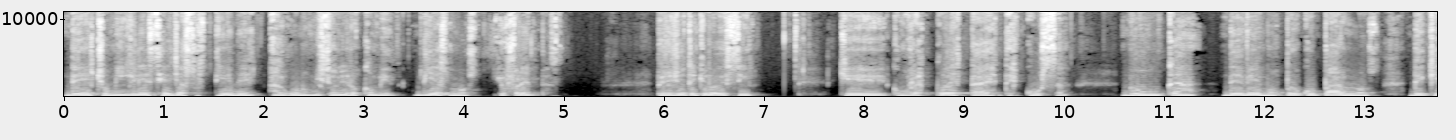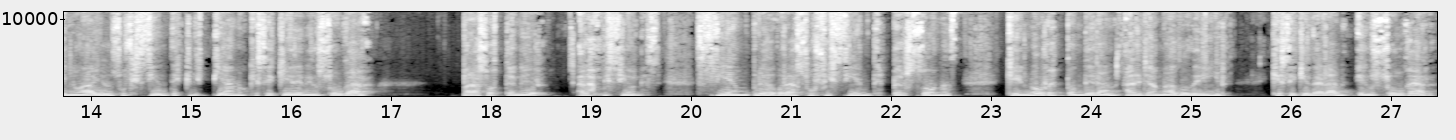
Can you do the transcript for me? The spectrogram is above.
De hecho, mi iglesia ya sostiene a algunos misioneros con diezmos y ofrendas. Pero yo te quiero decir que como respuesta a esta excusa, nunca debemos preocuparnos de que no hayan suficientes cristianos que se queden en su hogar para sostener a las misiones. Siempre habrá suficientes personas que no responderán al llamado de ir, que se quedarán en su hogar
